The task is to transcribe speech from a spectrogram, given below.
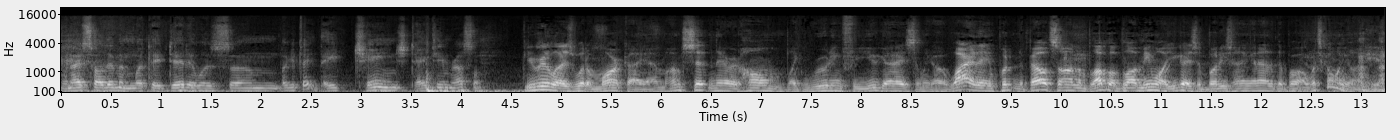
when I saw them and what they did, it was um, like I tell you, they changed tag team wrestling. You realize what a mark I am. I'm sitting there at home, like rooting for you guys, and we go, "Why are they putting the belts on them?" Blah blah blah. Meanwhile, you guys are buddies hanging out at the bar. What's going on here?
